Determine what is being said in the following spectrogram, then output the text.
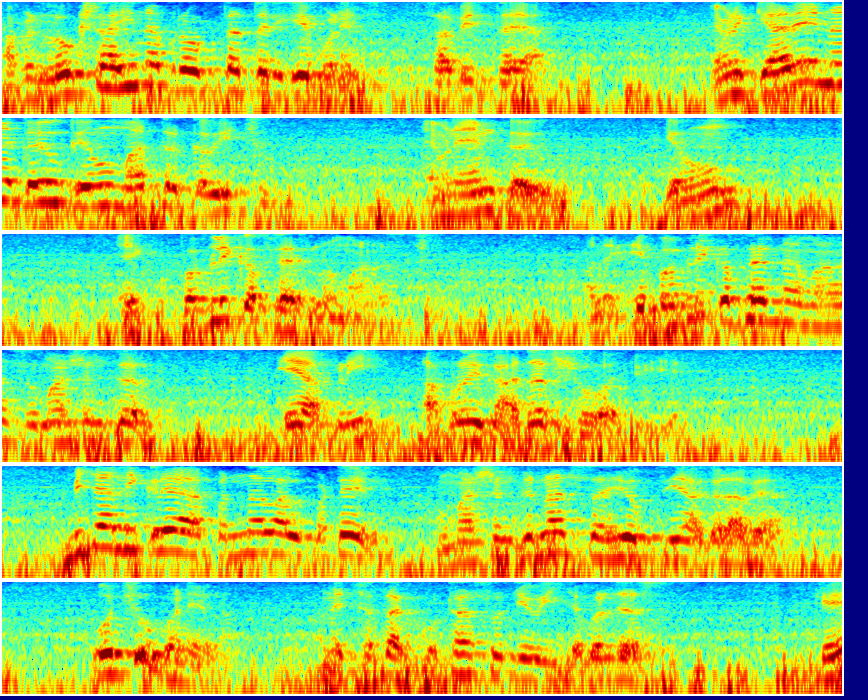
આપણે લોકશાહીના પ્રવક્તા તરીકે પણ એ સાબિત થયા. એમણે ક્યારેય ન કહ્યું કે હું માત્ર કવિ છું. એમણે એમ કહ્યું કે હું એક પબ્લિક અફેરનો માણસ છું. અને એ પબ્લિક અફેરના માણસ ઉમાશંકર એ આપણી, આપણો એક આદર્શ હોવા જોઈએ. બીજા નીકળ્યા પન્નાલાલ પટેલ ઉમાશંકરના સહયોગથી આગળ આવ્યા. ઓછું ભણેલા અને છતાં કોઠાસો જેવી જબરજસ્ત કે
